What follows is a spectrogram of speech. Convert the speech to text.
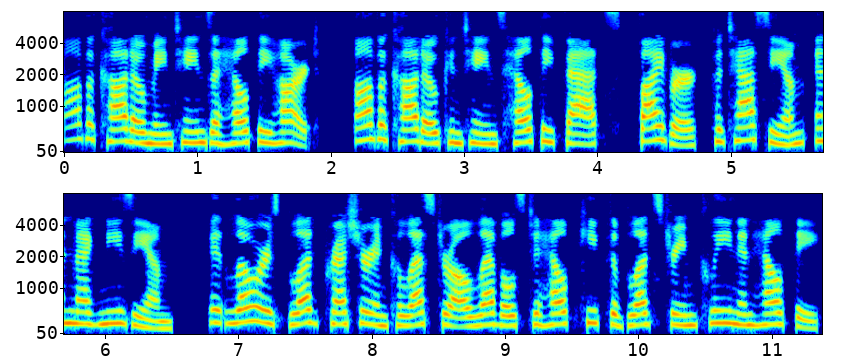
Avocado maintains a healthy heart. Avocado contains healthy fats, fiber, potassium, and magnesium. It lowers blood pressure and cholesterol levels to help keep the bloodstream clean and healthy.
